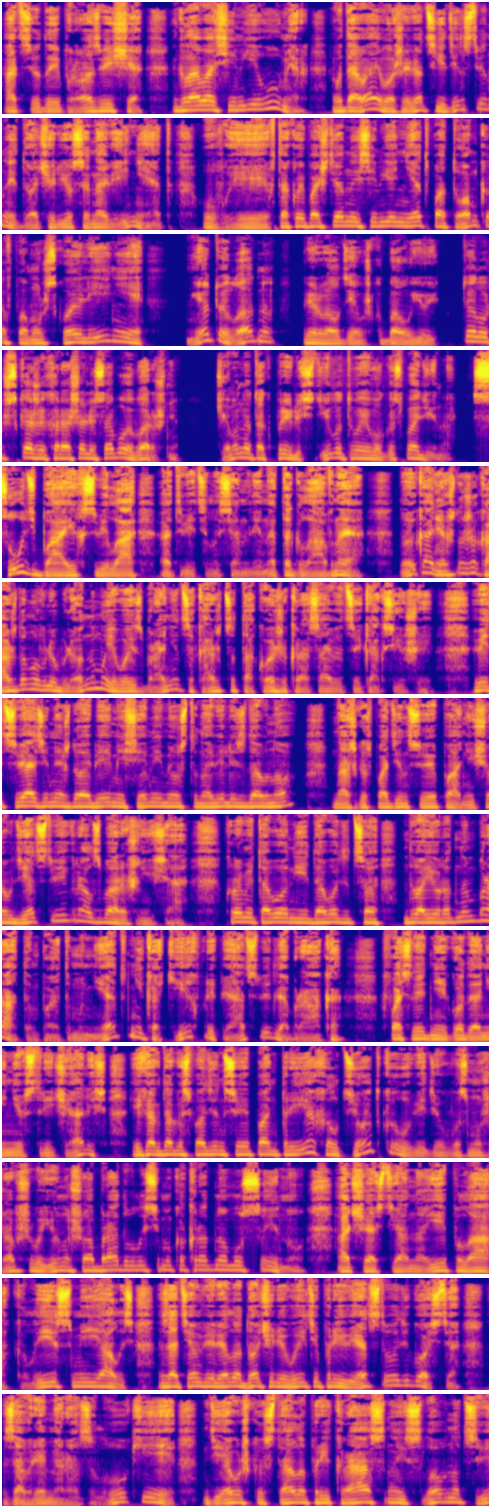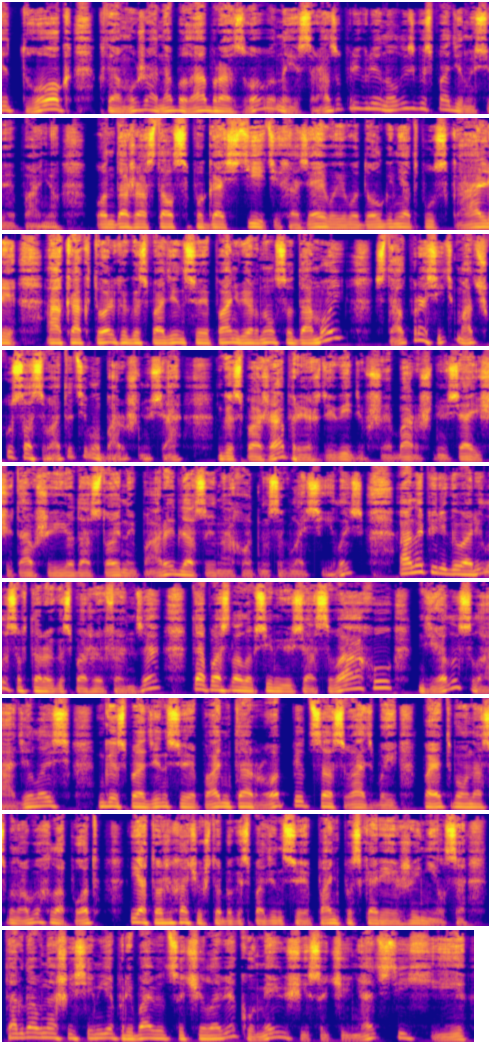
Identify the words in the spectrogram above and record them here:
Отсюда и прозвище. Глава семьи умер. Вдова его живет с единственной дочерью, сыновей нет. Увы, в такой почтенной семье нет потомков по мужской линии. — Нет и ладно, — прервал девушку Бауюй. — Ты лучше скажи, хороша ли собой барышня? Чем она так прельстила твоего господина? «Судьба их свела», — ответила Сянлин. «Это главное. Ну и, конечно же, каждому влюбленному его избранница кажется такой же красавицей, как Сиши. Ведь связи между обеими семьями установились давно. Наш господин Сюэпань еще в детстве играл с барышней Ся. Кроме того, он ей доводится двоюродным братом, поэтому нет никаких препятствий для брака. В последние годы они не встречались, и когда господин Сюэпань приехал, тетка, увидев возмужавшего юноша обрадовалась ему как родному сыну. Отчасти она и плакала, и смеялась, затем велела дочери выйти приветствовать гостя. За время разлуки девушка стала прекрасной, словно цветок, к тому же она была образована и сразу приглянулась господину Сюэпаню. Он даже остался погостить, и хозяева его долго не отпускали, а как только господин Сюэпань вернулся домой, стал просить матушку сосватать ему бар барышню-ся. Госпожа, прежде видевшая барышню-ся и считавшая ее достойной парой для сына, охотно согласилась. Она переговорила со второй госпожой Фэнзе, та послала в семью ся сваху, дело сладилось. Господин Сюэпань торопится свадьбой, поэтому у нас много хлопот. Я тоже хочу, чтобы господин Сюэпань поскорее женился. Тогда в нашей семье прибавится человек, умеющий сочинять стихи.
